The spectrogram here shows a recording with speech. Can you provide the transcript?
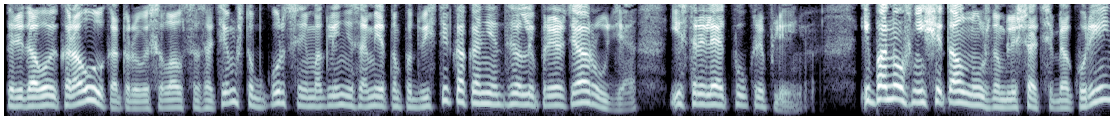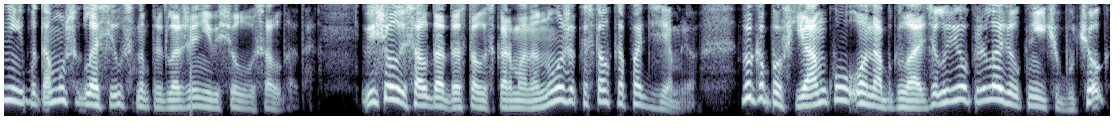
передовой караул, который высылался за тем, чтобы курцы не могли незаметно подвести, как они делали прежде, орудия и стрелять по укреплению. И Панов не считал нужным лишать себя курения, и потому согласился на предложение веселого солдата. Веселый солдат достал из кармана ножик и стал копать землю. Выкопав ямку, он обгладил ее, приладил к ней чубучок,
